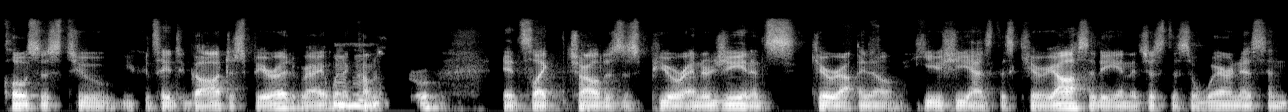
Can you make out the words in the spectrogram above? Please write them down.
closest to you could say to God to spirit right when mm-hmm. it comes through it's like the child is this pure energy and it's curious you know he or she has this curiosity and it's just this awareness and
